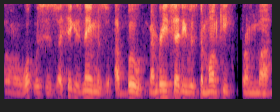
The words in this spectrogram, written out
oh, what was his? I think his name was Abu. Remember, he said he was the monkey from. Uh,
